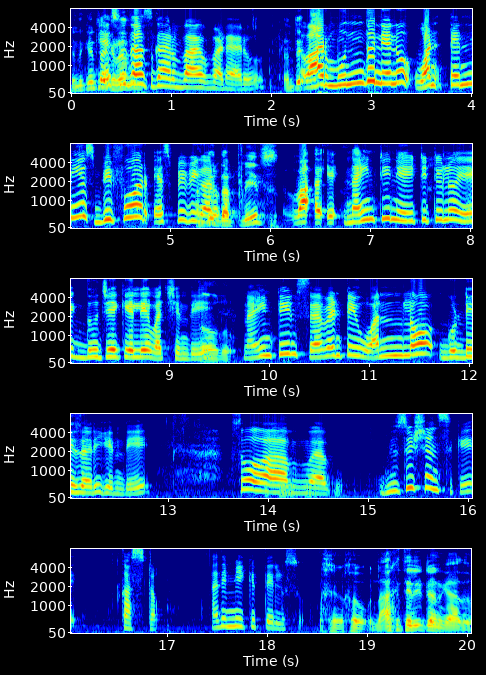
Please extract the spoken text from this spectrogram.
ఎందుకంటే యేసుదాస్ గారు బాగా పాడారు వారు ముందు నేను one ten years before SPB garu nineteen eighty టూలో ఏక్ దూజేకెళ్ళే వచ్చింది. నైన్టీన్ సెవెంటీ వన్లో గుడ్డి జరిగింది. సో మ్యూజిషియన్స్కి కష్టం. అది మీకు తెలుసు. నాకు తెలియటం కాదు.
